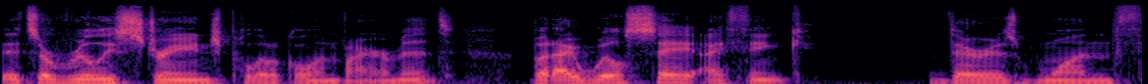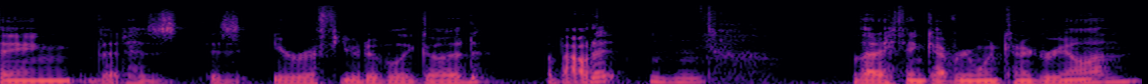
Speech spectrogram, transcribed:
it's a really strange political environment, but I will say I think there is one thing that has is irrefutably good about it that I think everyone can agree on,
